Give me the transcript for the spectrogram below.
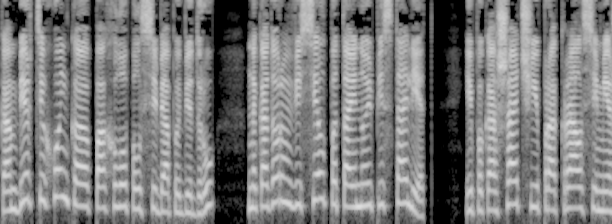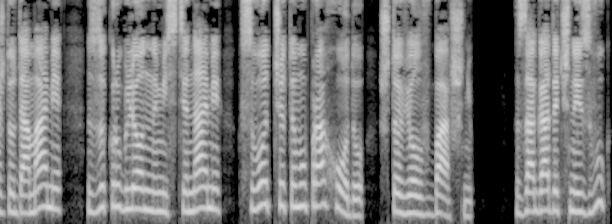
Камбер тихонько похлопал себя по бедру, на котором висел потайной пистолет, и покошачьи прокрался между домами с закругленными стенами сводчатому проходу, что вел в башню. Загадочный звук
